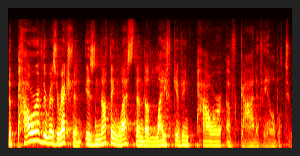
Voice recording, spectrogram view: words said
The power of the resurrection is nothing less than the life giving power of God available to us.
